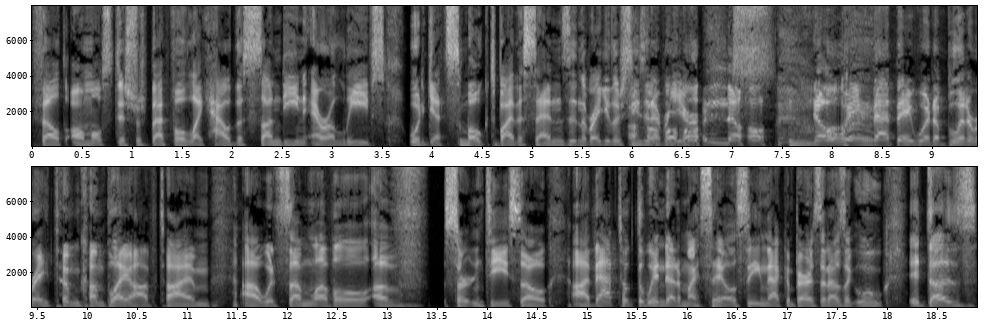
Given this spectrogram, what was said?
felt almost disrespectful, like how the Sundin era Leafs would get smoked by the Sens in the regular season every year. Oh, no. knowing that they would obliterate them come playoff time uh, with some level of certainty. So uh, that took the wind out of my sails. Seeing that comparison, I was like, "Ooh, it does."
